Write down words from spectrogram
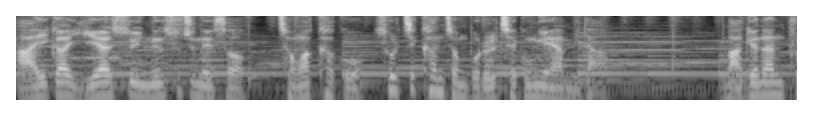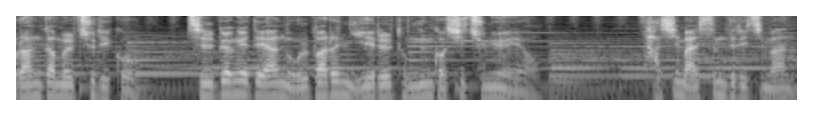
아이가 이해할 수 있는 수준에서 정확하고 솔직한 정보를 제공해야 합니다. 막연한 불안감을 줄이고 질병에 대한 올바른 이해를 돕는 것이 중요해요. 다시 말씀드리지만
